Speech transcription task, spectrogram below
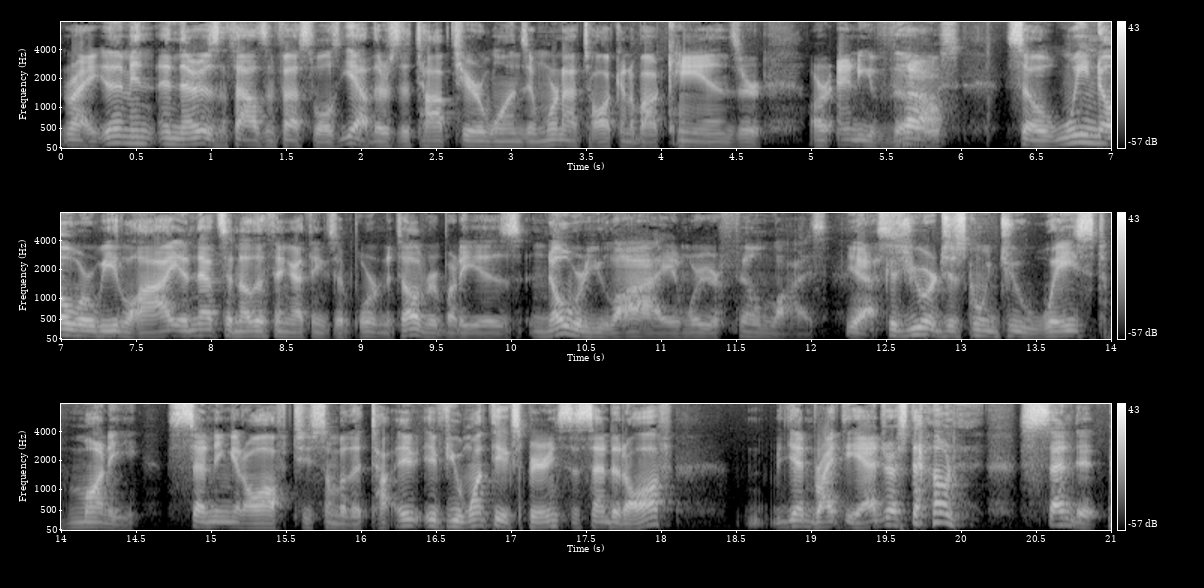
right. I mean, and there is a thousand festivals. Yeah, there's the top tier ones, and we're not talking about Cannes or or any of those. So we know where we lie, and that's another thing I think is important to tell everybody is know where you lie and where your film lies. Yes. because you are just going to waste money sending it off to some of the top. If you want the experience to send it off, yeah, write the address down, send it.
